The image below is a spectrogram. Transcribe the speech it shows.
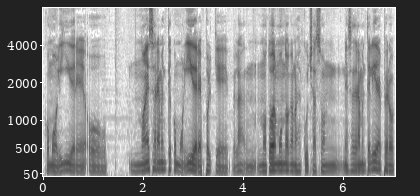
como líderes o no necesariamente como líderes, porque no todo el mundo que nos escucha son necesariamente líderes, pero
